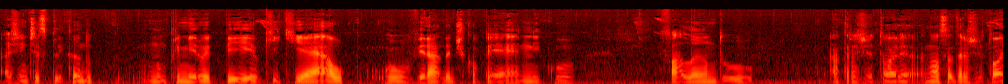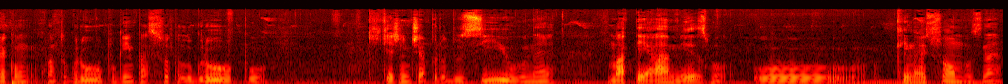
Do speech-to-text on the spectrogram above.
a gente explicando num primeiro EP o que, que é o, o Virada de Copérnico, falando a trajetória, a nossa trajetória quanto grupo, quem passou pelo grupo, o que, que a gente já produziu, né? Mapear mesmo o quem nós somos, né?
